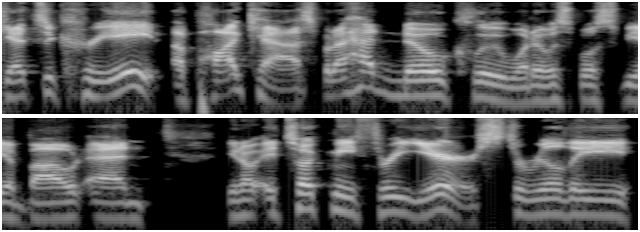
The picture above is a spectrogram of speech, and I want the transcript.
get to create a podcast, but I had no clue what it was supposed to be about. And, you know, it took me three years to really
